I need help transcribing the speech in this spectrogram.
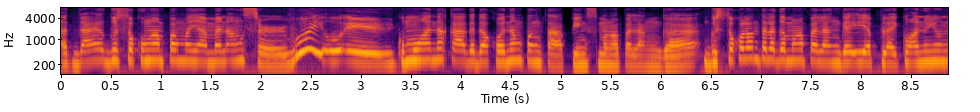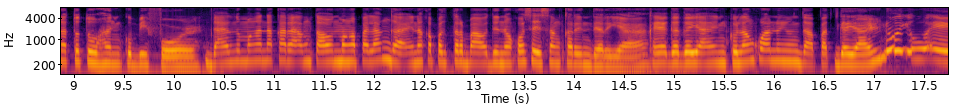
At dahil gusto ko nga pang mayaman ang serve, uy, ue. Kumuha na kagad ako ng pang toppings mga palangga. Gusto ko lang talaga mga palangga i-apply kung ano yung natutuhan ko before. Dahil nung mga nakaraang taon mga palangga, ay nakapagtrabaho din ako sa isang karinderya. Kaya gagayahin ko lang kung ano yung dapat gayahin. Uy, ue.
